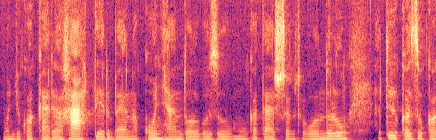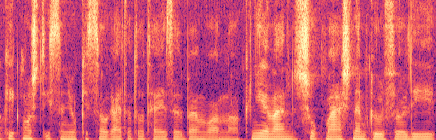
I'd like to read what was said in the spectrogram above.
mondjuk akár a háttérben, a konyhán dolgozó munkatársakra gondolunk, hát ők azok, akik most iszonyú kiszolgáltatott helyzetben vannak. Nyilván sok más nem külföldi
